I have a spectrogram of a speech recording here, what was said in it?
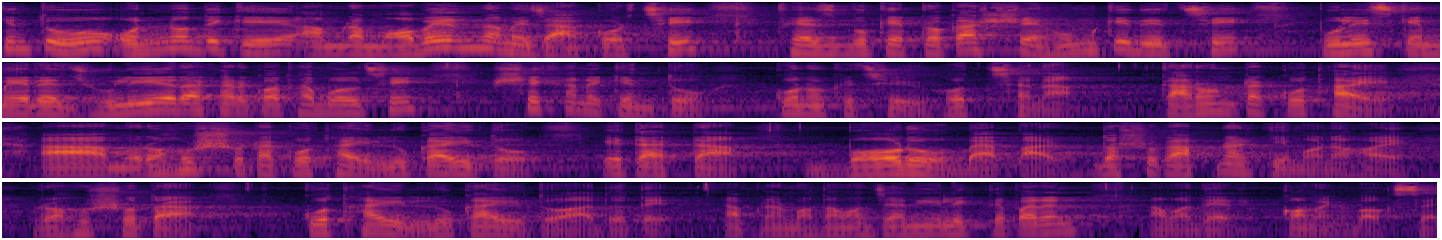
কিন্তু অন্যদিকে আমরা মবের নামে যা করছি, ফেসবুকে প্রকাশ্যে হুমকি দিচ্ছি, পুলিশকে মেরে ঝুলিয়ে রাখার কথা বলছি, সেখানে কিন্তু কোনো কিছুই হচ্ছে না। কারণটা কোথায়? রহস্যটা কোথায় লুকায়িত? এটা একটা বড় ব্যাপার। দর্শক, আপনার কি মনে হয়? রহস্যটা কোথায় লুকায়িত আদতে? আপনার মতামত জানিয়ে লিখতে পারেন আমাদের কমেন্ট বক্সে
